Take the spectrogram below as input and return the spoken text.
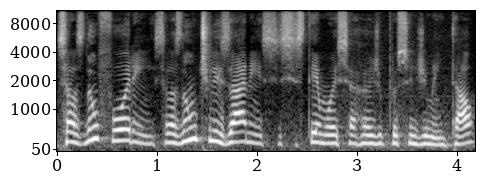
se elas não forem, se elas não utilizarem esse sistema ou esse arranjo procedimental.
